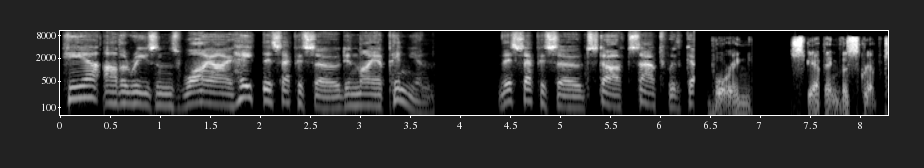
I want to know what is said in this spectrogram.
Here are the reasons why I hate this episode in my opinion. This episode starts out with Gu- Boring. Skipping the script.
